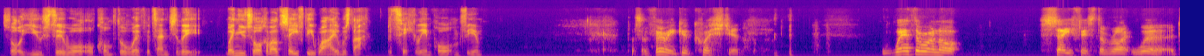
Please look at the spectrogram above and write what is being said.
sort of used to or, or comfortable with potentially. When you talk about safety, why was that particularly important for you? That's a very good question. Whether or not safe is the right word,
